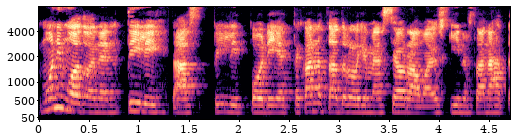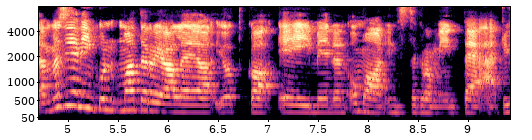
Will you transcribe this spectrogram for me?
Monimuotoinen tili, taas Pillit Body, että kannattaa todellakin mennä seuraamaan, jos kiinnostaa nähdä tämmöisiä niin kuin materiaaleja, jotka ei meidän omaan Instagramiin päädy.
